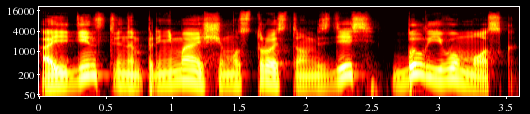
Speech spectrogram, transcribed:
а единственным принимающим устройством здесь был его мозг.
